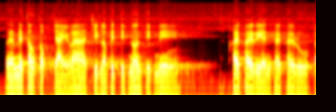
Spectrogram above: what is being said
เพราะฉะนั้นไม่ต้องตกใจว่าจิตเราไปติดโน่นติดนี่ ค่อยๆเรียน ค่อย ๆ รู้ไป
